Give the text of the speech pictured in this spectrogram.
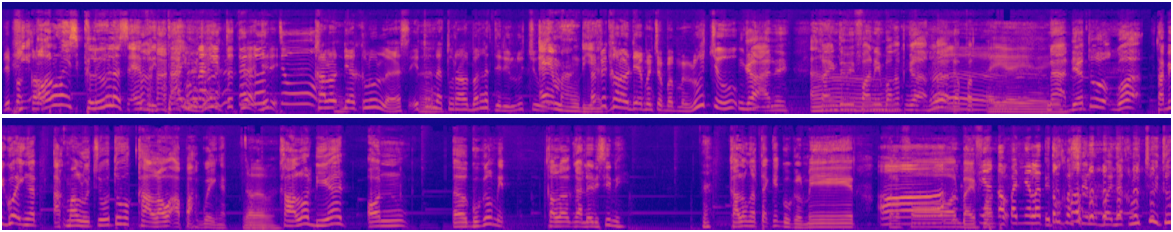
Dia He kalau- always clueless every time. Nah itu tuh lucu. kalau dia clueless itu natural banget jadi lucu. Emang dia. Tapi kalau dia mencoba melucu, Enggak nih, trying to be funny banget enggak enggak dapet. Iya iya iya. Nah dia tuh gua, tapi gue inget Akmal lucu tuh kalau apa gue inget. Apa-apa. Kalau dia on uh, Google Meet, kalau nggak ada di sini. Kalau ngeteknya Google Meet, telepon, by yang phone, kapan nyeletuk itu pasti banyak lucu itu.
